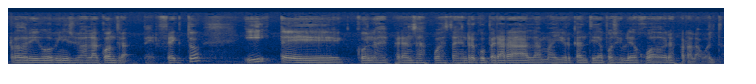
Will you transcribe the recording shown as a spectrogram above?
Rodrigo Vinicius a la contra, perfecto. Y eh, con las esperanzas puestas en recuperar a la mayor cantidad posible de jugadores para la vuelta.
